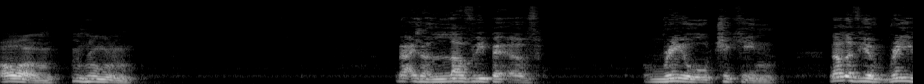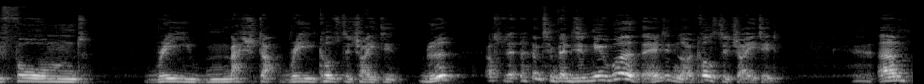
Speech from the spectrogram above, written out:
Oh, um, mm, that is a lovely bit of real chicken. None of your reformed, re-mashed up, reconstituted. I invented a new word there, didn't I? Constituted. Um,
